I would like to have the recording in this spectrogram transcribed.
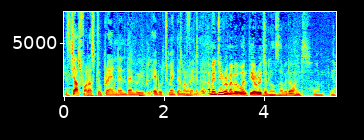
It's just for us to brand and then we'll be able to make them All right. available. I mean, do you remember when the originals that we don't want. Um, yeah.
